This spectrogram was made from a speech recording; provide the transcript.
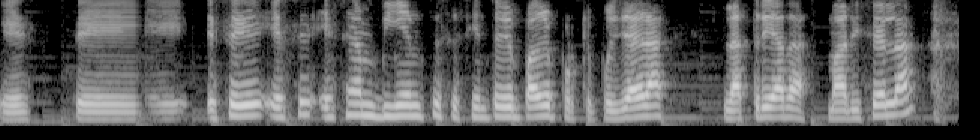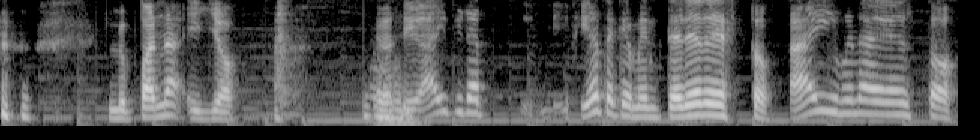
este, ese, ese, ese ambiente se siente bien padre porque pues ya era la triada, Marisela, Lupana y yo. Era así, ay, mira, fíjate que me enteré de esto, ay, mira esto.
